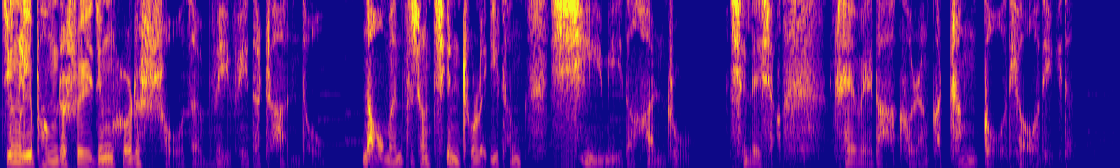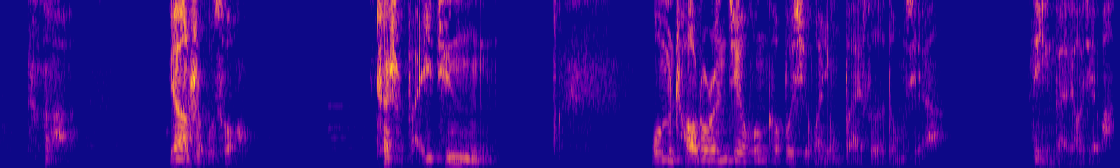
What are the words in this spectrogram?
经理捧着水晶盒的手在微微的颤抖，脑门子上沁出了一层细密的汗珠，心里想：这位大客人可真够挑剔的。哈。样式不错，这是白金。我们潮州人结婚可不喜欢用白色的东西啊，你应该了解吧？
